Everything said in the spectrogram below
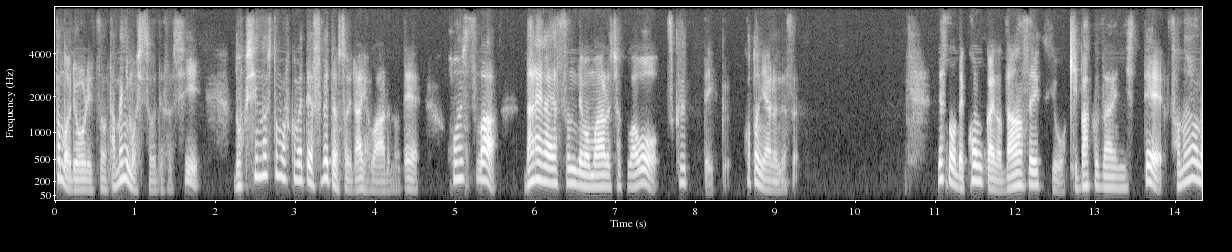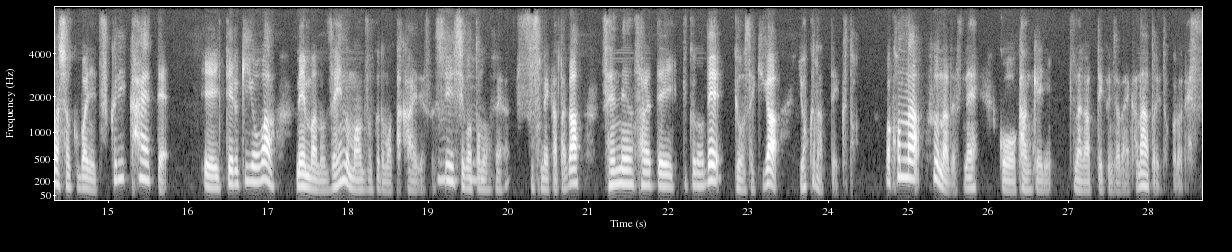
との両立のためにも必要ですし、独身の人も含めて全ての人にライフはあるので、本質は誰が休んでも回る職場を作っていくことにあるんです。ですので、今回の男性育休を起爆剤にして、そのような職場に作り変えてい、えっている企業は、メンバーの全員の満足度も高いですし、仕事の進め方が洗練されていくので、業績が良くなっていくと。まあ、こんな風なですね、こう関係につながっていくんじゃないかなというところです。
